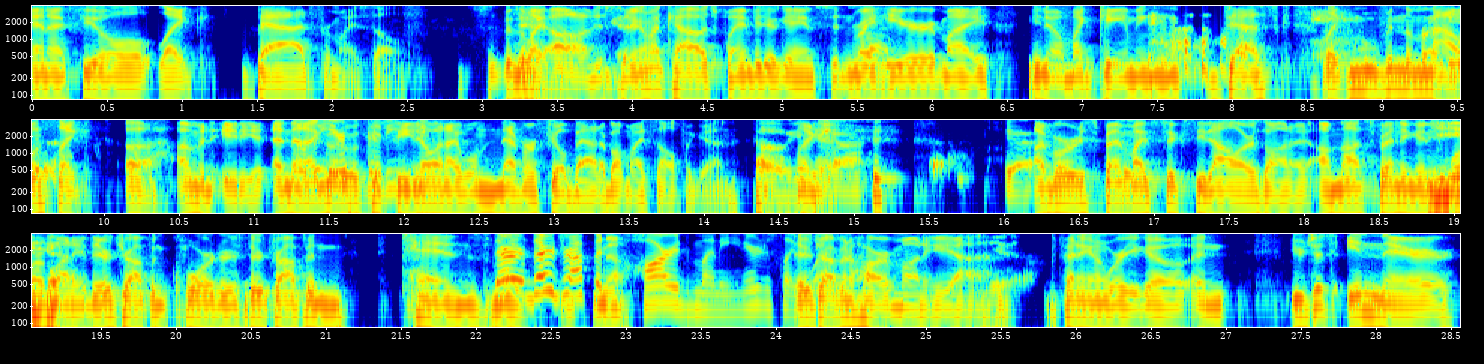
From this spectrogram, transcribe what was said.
and I feel like bad for myself. Because I'm like, oh, I'm just Yeah. sitting on my couch playing video games, sitting right Yeah. here at my, you know, my gaming desk, like moving the Right mouse, like, uh, I'm an idiot. And then Building I go to a city. casino and I will never feel bad about myself again. Oh Like, yeah. Yeah. yeah. I've already spent my sixty dollars on it. I'm not spending any more Yeah. money. They're dropping quarters. They're dropping tens. They're like, they're dropping no. hard money, and you're just like, they're what? dropping hard money. Yeah. Yeah. Depending on where you go, and you're just in there,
